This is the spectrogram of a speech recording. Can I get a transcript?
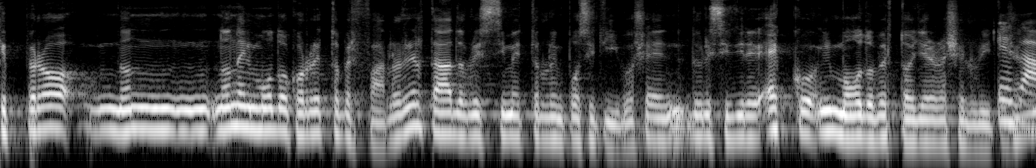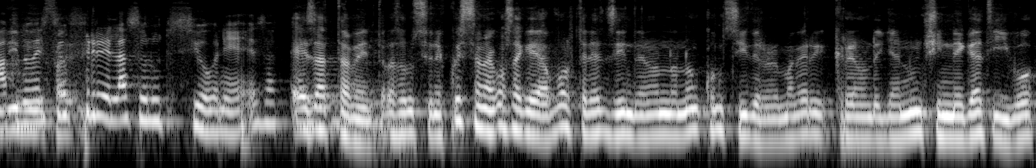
che però non, non, è il modo corretto per farlo. In realtà dovresti metterlo in positivo, cioè dovresti dire ecco il modo per togliere la cellulite. Cioè, esatto, cioè, dovresti fare... offrire la soluzione. Esattamente. esattamente. la soluzione. Questa è una cosa che a volte le aziende non, non considerano, magari creano degli annunci in negativo,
